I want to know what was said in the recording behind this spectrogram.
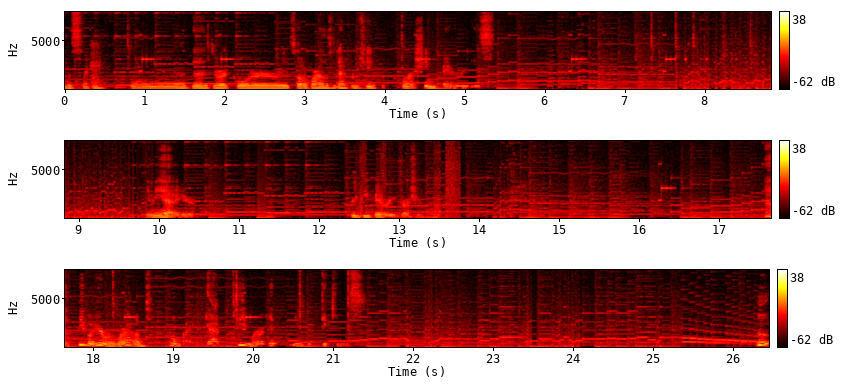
On the second floor at the direct corner. It's on a wireless adapter machine for crushing berries. Get me out of here. Creepy berry crusher. People here were robbed. Oh my god, Team Rocket, you ridiculous.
